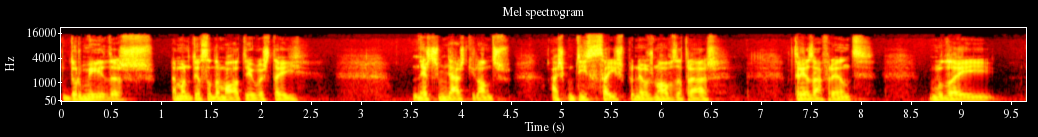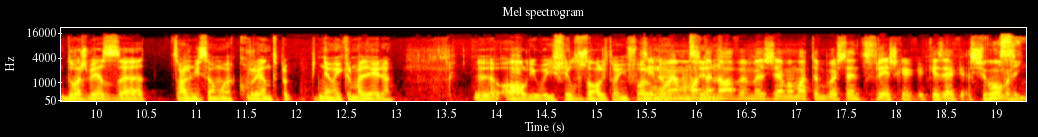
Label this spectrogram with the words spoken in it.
dormidas, a manutenção da moto, eu gastei nestes milhares de quilómetros, acho que meti seis pneus novos atrás, três à frente, mudei duas vezes a transmissão a corrente, pinhão e cremalheira. Uh, óleo e filtros de óleo também foram. Sim, não é uma moto nova, mas é uma moto bastante fresca. Quer dizer, chegou. Sim,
